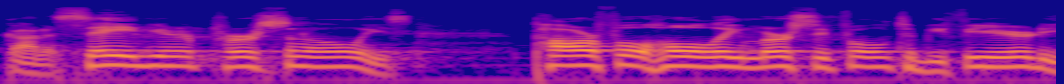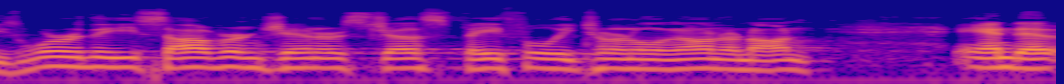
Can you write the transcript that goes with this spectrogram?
God is Savior, personal, He's powerful, holy, merciful, to be feared, He's worthy, sovereign, generous, just, faithful, eternal, and on and on. And uh,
